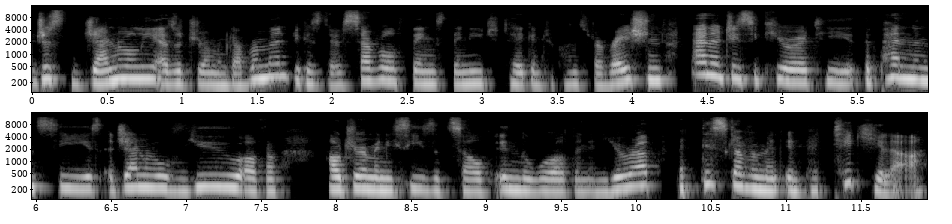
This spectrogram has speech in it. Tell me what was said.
just generally as a German government, because there are several things they need to take into consideration energy security, dependencies, a general view of how Germany sees itself in the world and in Europe. But this government in particular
